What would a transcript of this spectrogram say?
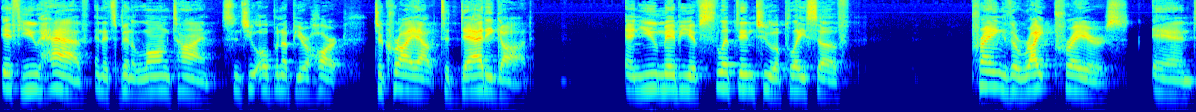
if you have, and it's been a long time since you open up your heart to cry out to Daddy God, and you maybe have slipped into a place of praying the right prayers and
